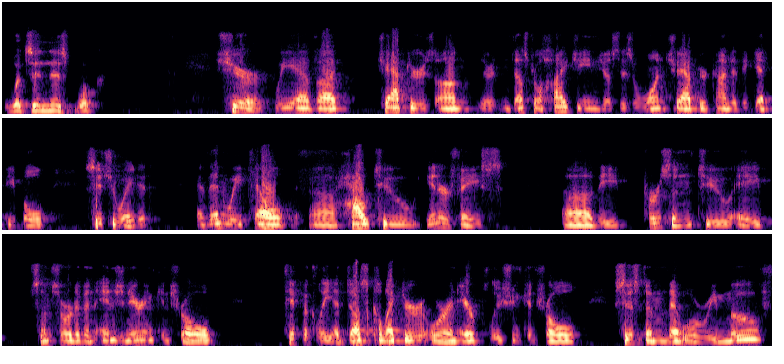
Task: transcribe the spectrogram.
what's in this book? Sure. We have uh, chapters on industrial hygiene, just as one chapter, kind of to get people situated. And then we tell uh, how to interface uh, the person to a some sort of an engineering control, typically a dust collector or an air pollution control system that will remove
